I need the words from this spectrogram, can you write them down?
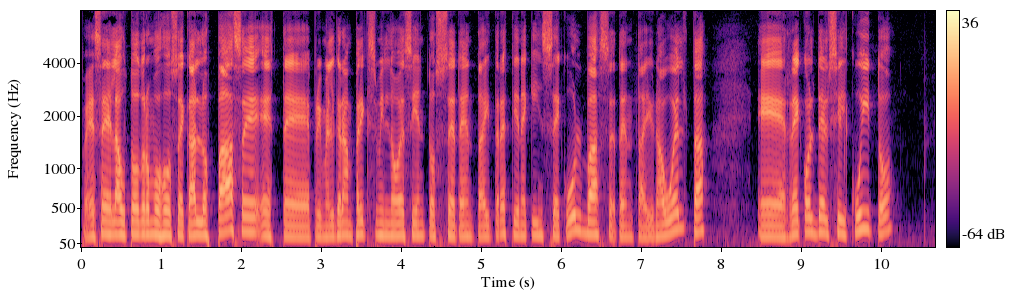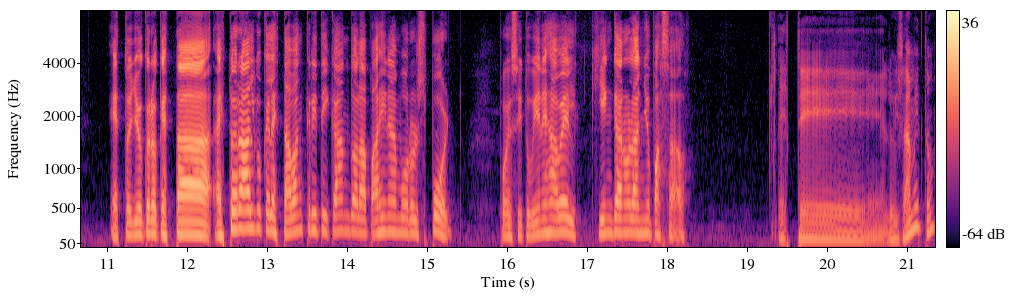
Pues ese es el Autódromo José Carlos Pase, este primer Grand Prix 1973, tiene 15 curvas, 71 vueltas, Eh, récord del circuito. Esto yo creo que está, esto era algo que le estaban criticando a la página de Motorsport, pues si tú vienes a ver quién ganó el año pasado, Este. Luis Hamilton.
